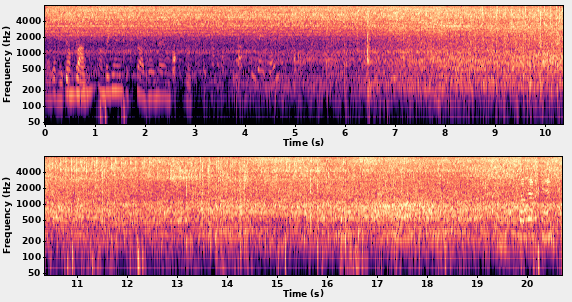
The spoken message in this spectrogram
Oh, I'm, begin, I'm beginning to struggle now. So run again.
